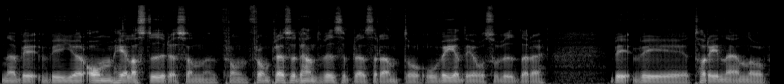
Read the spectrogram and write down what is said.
när vi, vi gör om hela styrelsen från, från president, vicepresident och, och vd och så vidare. Vi, vi tar in en av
